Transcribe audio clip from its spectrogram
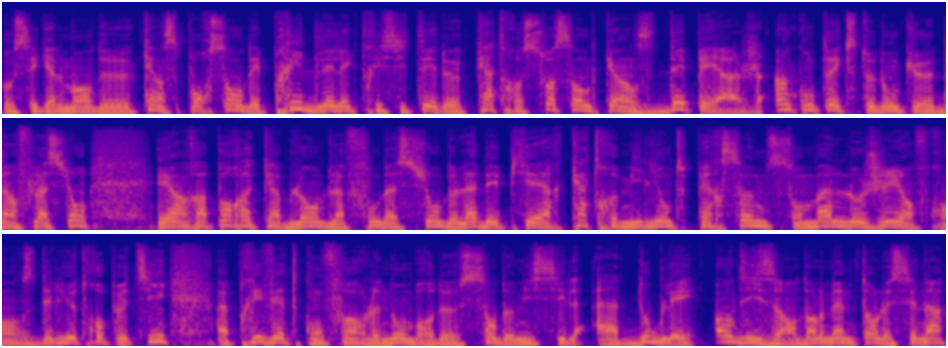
hausse également de 15% des prix de l'électricité de 4,75 des péages. Un contexte donc d'inflation et un rapport accablant de la fondation de l'abbé Pierre. 4 millions de personnes sont mal logées en France. Des lieux trop petits, privés de confort, le nombre de sans domicile a doublé en 10 ans. Dans le même temps, le Sénat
